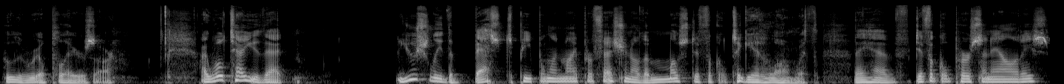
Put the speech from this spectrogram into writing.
who the real players are. I will tell you that Usually, the best people in my profession are the most difficult to get along with. They have difficult personalities.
